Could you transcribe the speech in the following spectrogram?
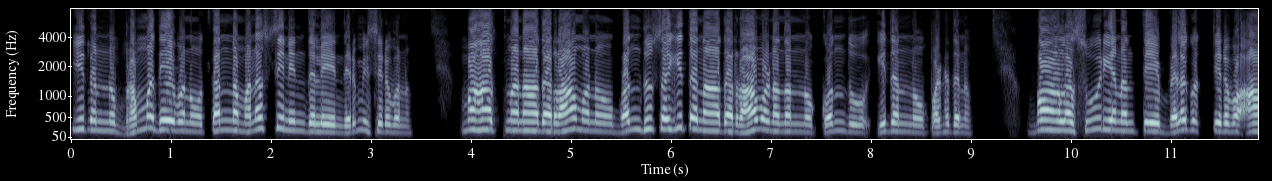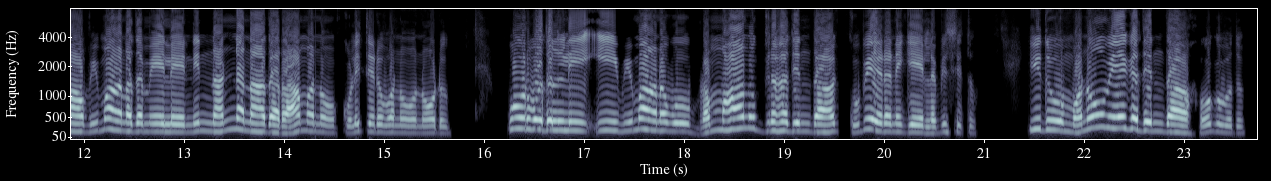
ಇದನ್ನು ಬ್ರಹ್ಮದೇವನು ತನ್ನ ಮನಸ್ಸಿನಿಂದಲೇ ನಿರ್ಮಿಸಿರುವನು. ಮಹಾತ್ಮನಾದ ರಾಮನು ಬಂಧು ಸಹಿತನಾದ ರಾವಣನನ್ನು ಕೊಂದು ಇದನ್ನು ಪಡೆದನು. ಬಾಲ ಸೂರ್ಯನಂತೆ ಬೆಳಗುತ್ತಿರುವ ಆ ವಿಮಾನದ ಮೇಲೆ ನಿನ್ನಣ್ಣನಾದ ರಾಮನು ಕುಳಿತಿರುವನು ನೋಡು. ಪೂರ್ವದಲ್ಲಿ ಈ ವಿಮಾನವು ಬ್ರಹ್ಮಾನುಗ್ರಹದಿಂದ ಕುಬೇರನಿಗೆ ಲಭಿಸಿತು. ಇದು ಮನೋವೇಗದಿಂದ ಹೋಗುವುದು.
